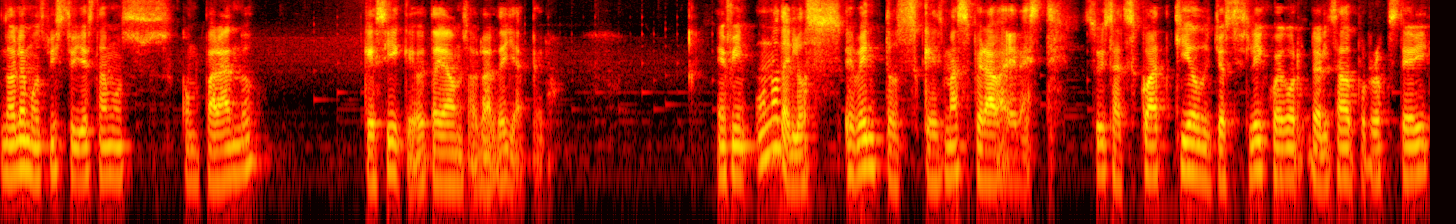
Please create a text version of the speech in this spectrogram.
no la hemos visto y ya estamos comparando. Que sí, que ahorita ya vamos a hablar de ella, pero. En fin, uno de los eventos que más esperaba era este. Suicide Squad Kill Justice League, juego realizado por Rocksteady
